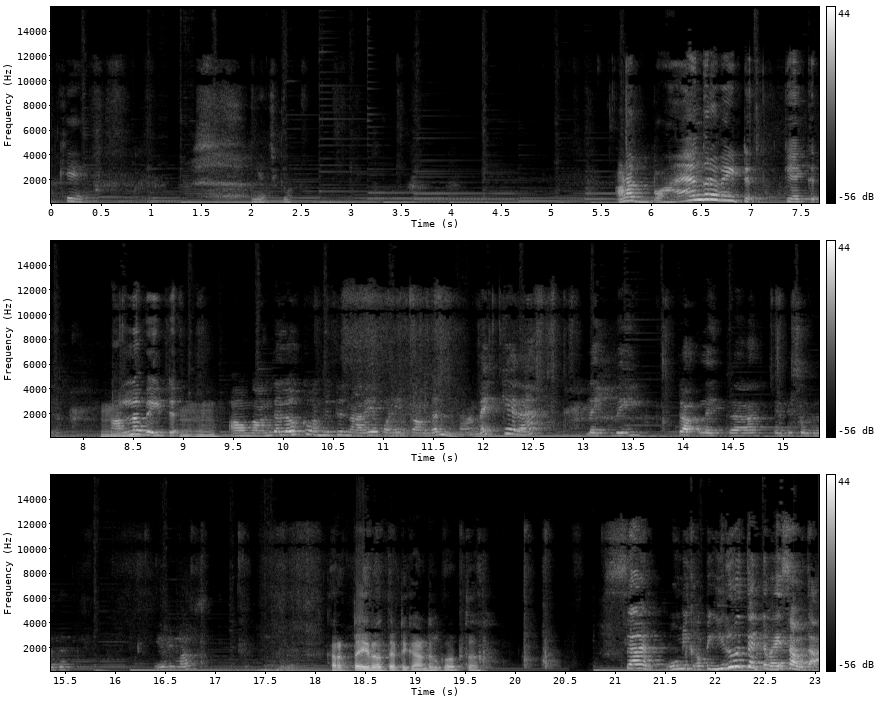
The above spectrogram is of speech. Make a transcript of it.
ஓகே இங்க வச்சுக்கலாம் ஆனா பயங்கர வெயிட் கேக்கு நல்ல வெயிட் அவங்க அந்த அளவுக்கு வந்துட்டு நிறைய பண்ணிருக்காங்கன்னு நினைக்கிறேன். லைக் வெயிட்டா லைக் எப்படி சொல்றது? எப்படிமா கரெக்டாக இருபத்தெட்டு கேண்டில் கொடுத்து சார் உங்களுக்கு அப்ப இருபத்தெட்டு வயசாகுதா?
